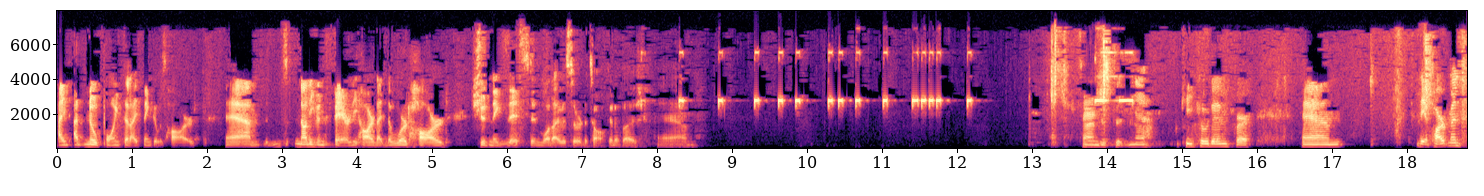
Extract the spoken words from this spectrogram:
I, at no point did I think it was hard. Um, not even fairly hard. Like the word hard shouldn't exist in what I was sort of talking about. Um, Sorry, I'm just putting the key code in for um the apartment.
